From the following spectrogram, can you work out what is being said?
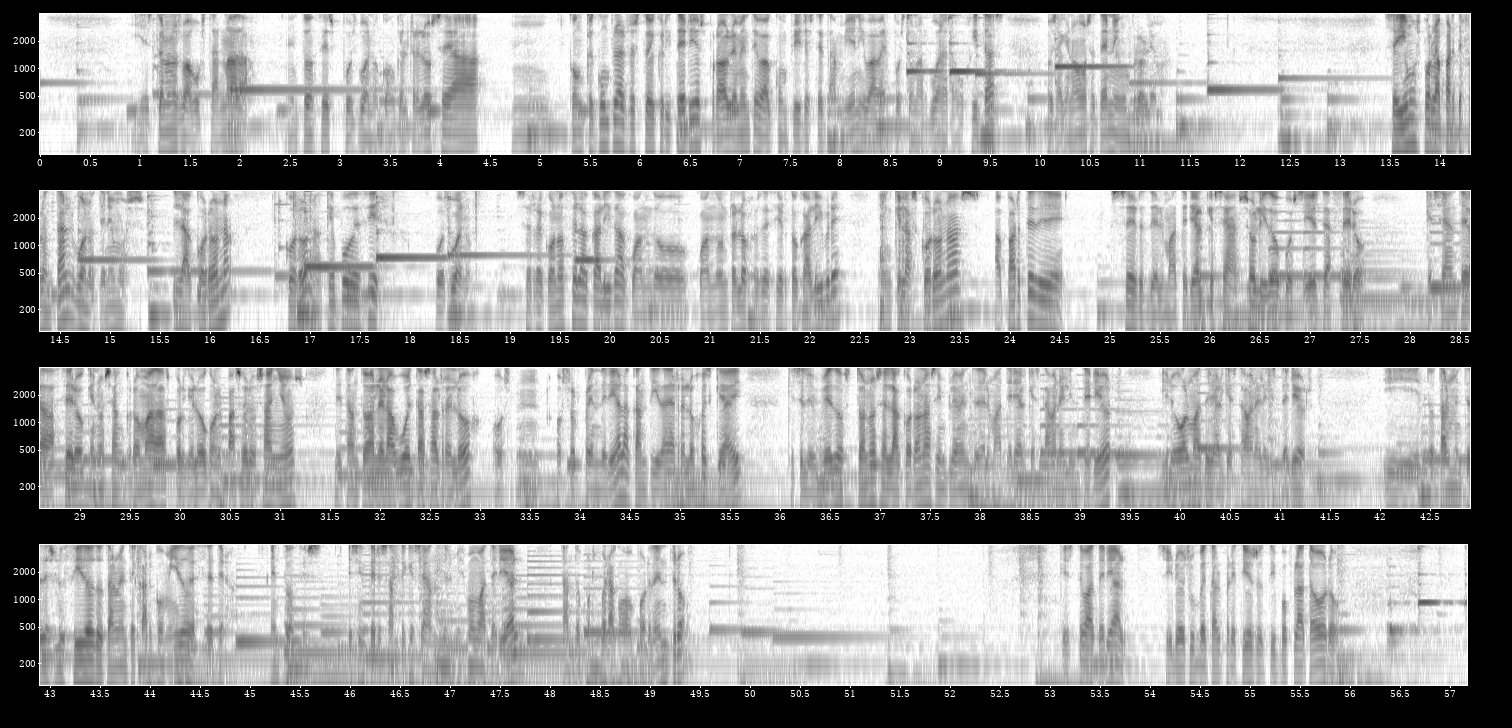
y esto no nos va a gustar nada. Entonces, pues bueno, con que el reloj sea mm, con que cumpla el resto de criterios, probablemente va a cumplir este también y va a haber puesto unas buenas agujitas, o sea que no vamos a tener ningún problema. Seguimos por la parte frontal. Bueno, tenemos la corona. Corona, ¿qué puedo decir? Pues bueno, se reconoce la calidad cuando, cuando un reloj es de cierto calibre, en que las coronas, aparte de ser del material que sean sólido, pues si es de acero, que sea entera de acero, que no sean cromadas, porque luego con el paso de los años, de tanto darle las vueltas al reloj, os, mm, os sorprendería la cantidad de relojes que hay que se les ve dos tonos en la corona simplemente del material que estaba en el interior y luego el material que estaba en el exterior y totalmente deslucido, totalmente carcomido, etc. Entonces, es interesante que sean del mismo material, tanto por fuera como por dentro. Que este material, si no es un metal precioso tipo plata oro,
